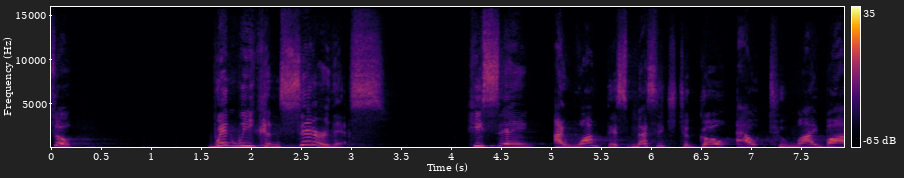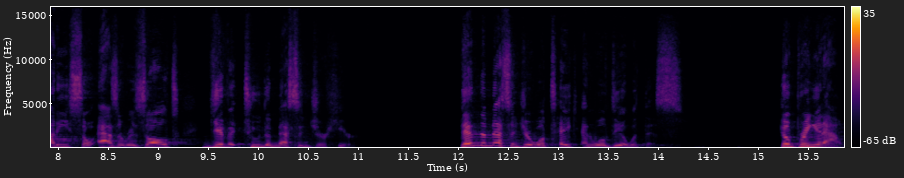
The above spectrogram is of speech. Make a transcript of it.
So, when we consider this, he's saying, I want this message to go out to my body, so as a result, give it to the messenger here. Then the messenger will take and will deal with this. He'll bring it out.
